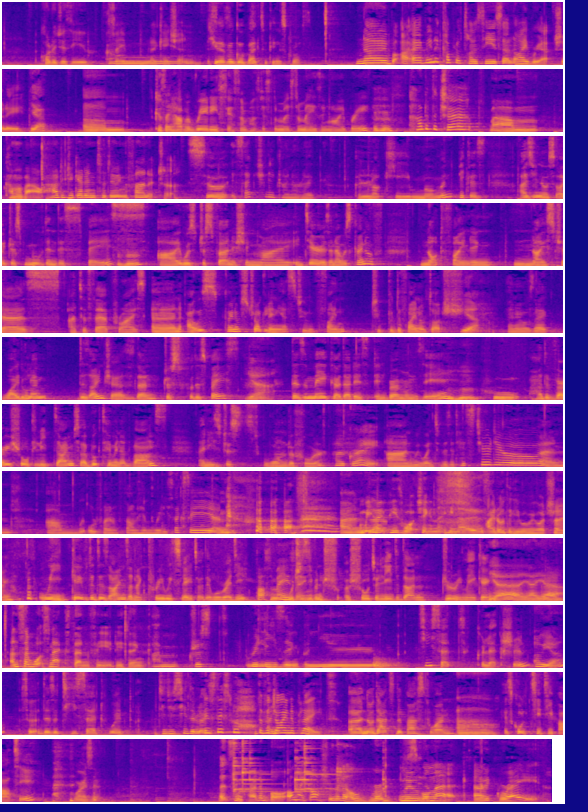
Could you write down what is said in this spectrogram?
college as you, same location. Do you ever go back to King's Cross? No, but I, I've been a couple of times to use their library actually. Yeah. Um, because they have a really CSM has just the most amazing library. Mm-hmm. How did the chair um, come about? How did you get into doing the furniture? So it's actually kind of like a lucky moment because, as you know, so I just moved in this space. Mm-hmm. I was just furnishing my interiors and I was kind of not finding nice chairs at a fair price. And I was kind of struggling, yes, to find, to put the final touch. Yeah. And I was like, why don't I design chairs then just for the space? Yeah. There's a maker that is in Bermondsey mm-hmm. who had a very short lead time, so I booked him in advance, and he's just wonderful. Oh, great. And we went to visit his studio, and um, we all found, found him really sexy, and and, And we uh, hope he's watching and that he knows. I don't think he will be watching. we gave the designs, and like three weeks later, they were ready. That's amazing. Which is even sh- a shorter lead than jewelry making. Yeah, yeah, yeah. And so, what's next then for you? Do you think? I'm just releasing a new tea set collection. Oh yeah. So there's a tea set with. Did you see the like? Is this with the vagina plate? Uh, no, that's the past one. Ah, It's called Titi Party. Where is it? it's incredible. Oh my gosh, with a little removable neck. Oh, great.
